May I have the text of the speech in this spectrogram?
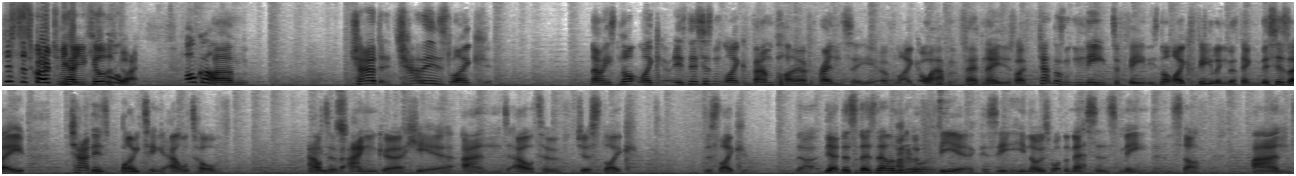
just describe to me how you kill this Oh. guy. Oh god. Um, Chad, Chad is like. Now he's not like is this isn't like vampire frenzy of like oh I haven't fed in ages. Like Chad doesn't need to feed. He's not like feeling the thing. This is a Chad is biting out of out of anger here and out of just like just like uh, yeah there's there's an element of fear because he, he knows what the messes mean and stuff and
